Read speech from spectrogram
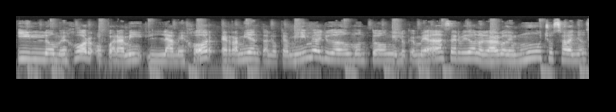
Y lo mejor, o para mí, la mejor herramienta, lo que a mí me ha ayudado un montón y lo que me ha servido a lo largo de muchos años,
